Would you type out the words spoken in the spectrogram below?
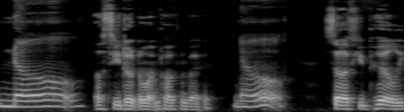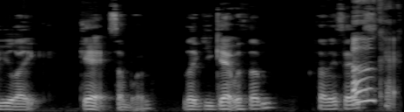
no, Oh, so you don't know what I'm talking about. no. So if you pull, you like get someone, like you get with them. If that makes sense. Oh, okay.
